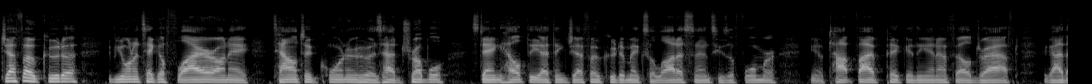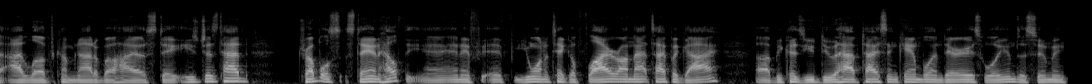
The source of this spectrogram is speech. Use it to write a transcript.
Jeff Okudah, if you want to take a flyer on a talented corner who has had trouble staying healthy, I think Jeff Okudah makes a lot of sense. He's a former, you know, top five pick in the NFL draft, a guy that I loved coming out of Ohio State. He's just had troubles staying healthy, and if if you want to take a flyer on that type of guy, uh, because you do have Tyson Campbell and Darious Williams, assuming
